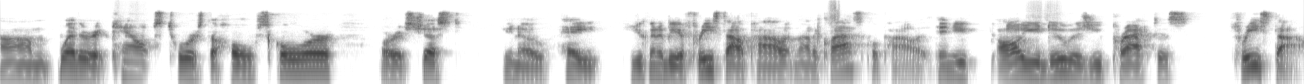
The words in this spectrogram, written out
Um, whether it counts towards the whole score or it's just you know, hey, you're going to be a freestyle pilot, not a classical pilot. Then you all you do is you practice freestyle,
